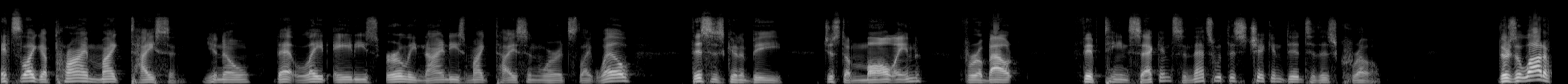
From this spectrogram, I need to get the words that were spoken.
it's like a prime Mike Tyson, you know, that late 80s, early 90s Mike Tyson, where it's like, well, this is going to be just a mauling for about 15 seconds. And that's what this chicken did to this crow. There's a lot of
